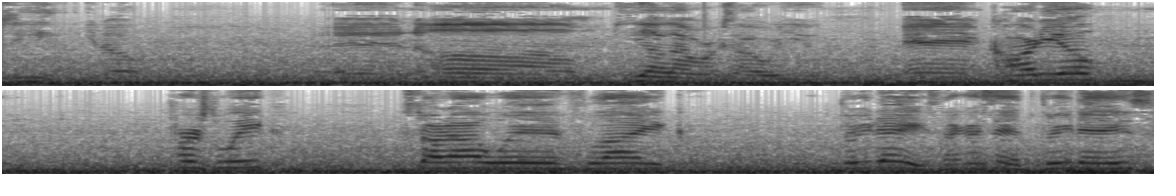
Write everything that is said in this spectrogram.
See, you know, and um, see how that works out with you. And cardio, first week, start out with like three days. Like I said, three days,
